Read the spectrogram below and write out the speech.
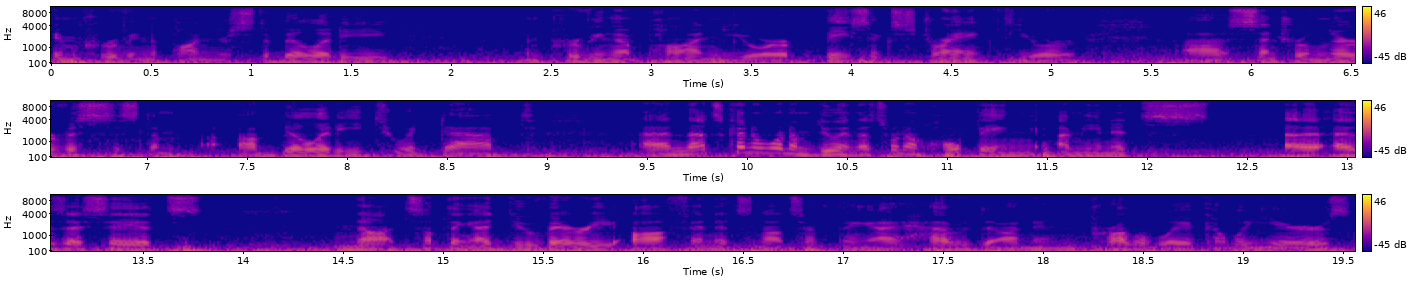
improving upon your stability, improving upon your basic strength, your uh, central nervous system ability to adapt. And that's kind of what I'm doing. That's what I'm hoping. I mean, it's, as I say, it's not something I do very often. It's not something I have done in probably a couple years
